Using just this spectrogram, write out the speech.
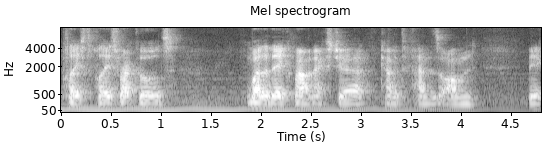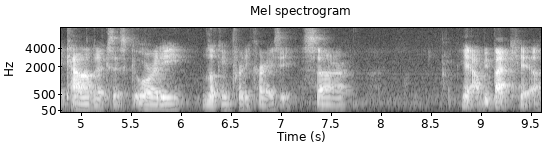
place to place records. Whether they come out next year kind of depends on the calendar because it's already looking pretty crazy. So, yeah, I'll be back here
